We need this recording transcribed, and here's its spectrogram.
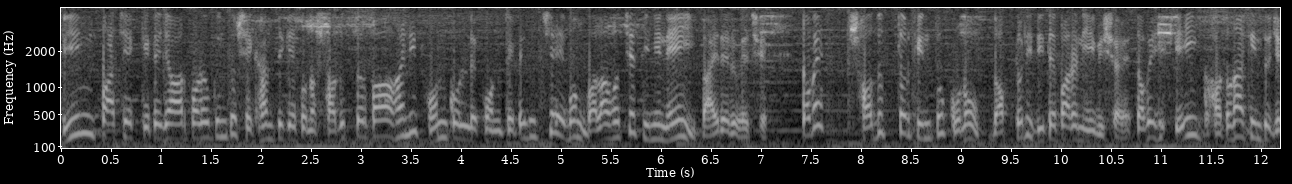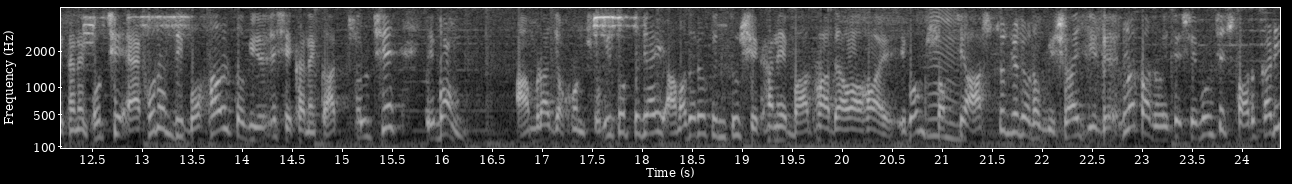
দিন পাঁচে কেটে যাওয়ার পরেও কিন্তু সেখান থেকে কোনো সদুত্তর পাওয়া হয়নি। ফোন করলে ফোন কেটে দিচ্ছে এবং বলা হচ্ছে তিনি নেই, বাইরে রয়েছে। তবে সদুত্তর কিন্তু কোনো দপ্তরই দিতে পারেনি এই বিষয়ে। তবে এই ঘটনা কিন্তু যেখানে ঘটছে, এখন অব্দি বহাল তবিয়তে সেখানে কাজ চলছে এবং আমরা যখন ছবি করতে যাই আমাদেরও কিন্তু সেখানে বাধা দেওয়া হয়। এবং সবচেয়ে আশ্চর্যজনক বিষয় যে ডেভেলপার রয়েছে সে বলছে সরকারি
